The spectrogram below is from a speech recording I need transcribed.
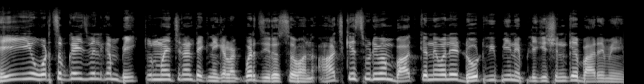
Hey what's up guys welcome back to my channel technical Akbar zero seven आज के इस वीडियो में हम बात करने वाले. डॉट वीपीएन एप्लीकेशन के बारे में।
